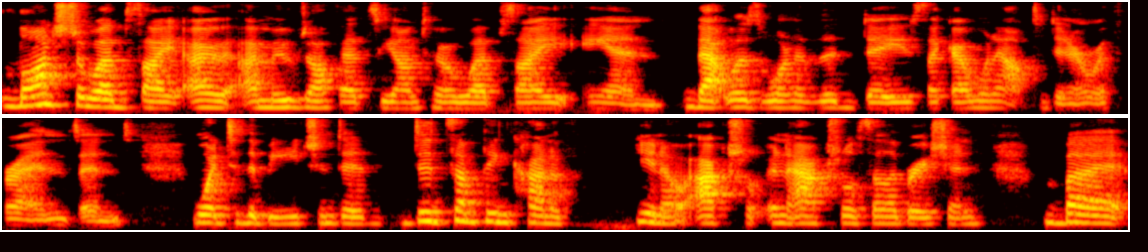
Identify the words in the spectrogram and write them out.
launched a website. I, I, moved off Etsy onto a website, and that was one of the days. Like I went out to dinner with friends and went to the beach and did did something kind of you know actual an actual celebration. But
